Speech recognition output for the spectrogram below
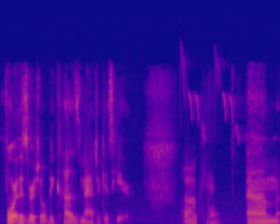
for this ritual because magic is here. okay. Um,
